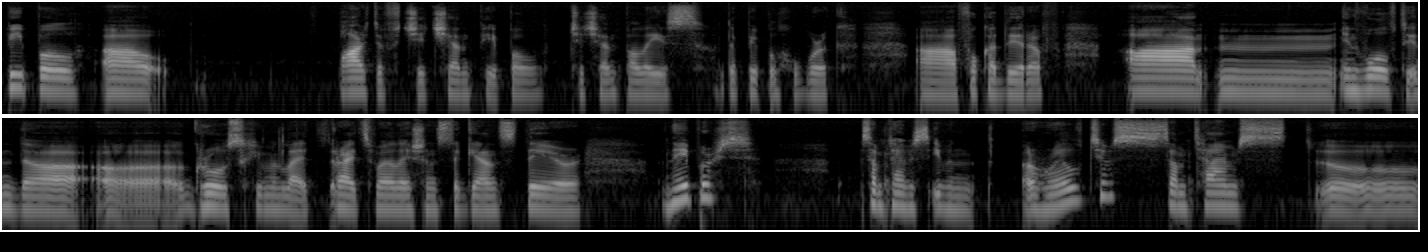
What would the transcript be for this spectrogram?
people uh, part of Chechen people, Chechen police, the people who work uh, for Kadyrov, are um, involved in the uh, gross human rights violations against their neighbors, sometimes even relatives, sometimes uh,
